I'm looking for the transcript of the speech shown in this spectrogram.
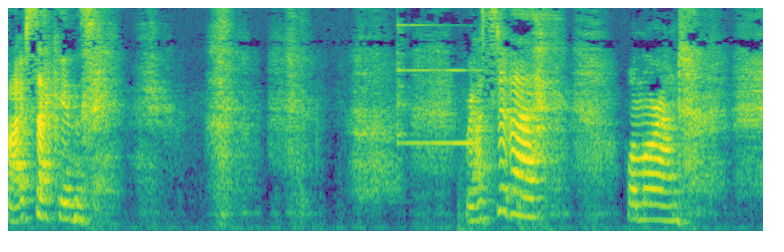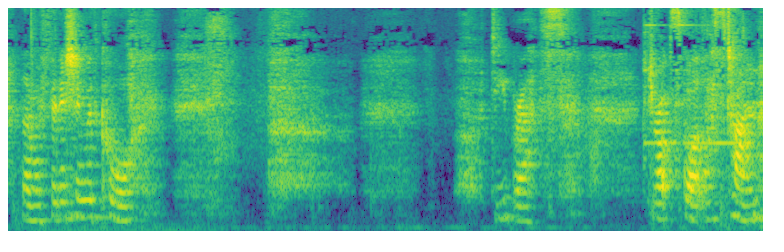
Five seconds. Rest it there. One more round. Then we're finishing with core. Deep breaths. Drop squat last time.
